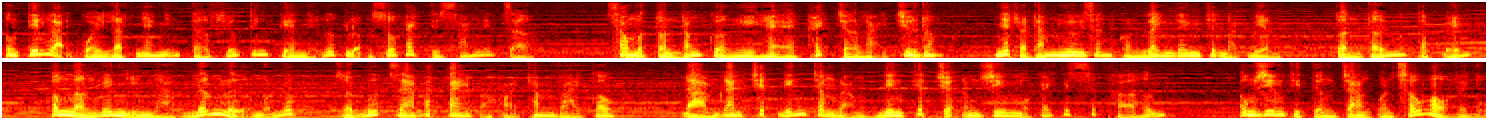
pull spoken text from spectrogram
Ông tiến lại quầy lật nhanh những tờ phiếu tính tiền để ước lượng số khách từ sáng đến giờ. Sau một tuần đóng cửa nghỉ hè, khách trở lại chưa đông, nhất là đám ngư dân còn lênh đênh trên mặt biển. Tuần tới mới cập bến. Ông ngẩng lên nhìn Đàm lưỡng lự một lúc rồi bước ra bắt tay và hỏi thăm vài câu. Đảm đang chết điếng trong lòng nên tiếp chuyện ông Jim một cách hết sức hờ hững. Ông Jim thì tưởng chàng còn xấu hổ về vụ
